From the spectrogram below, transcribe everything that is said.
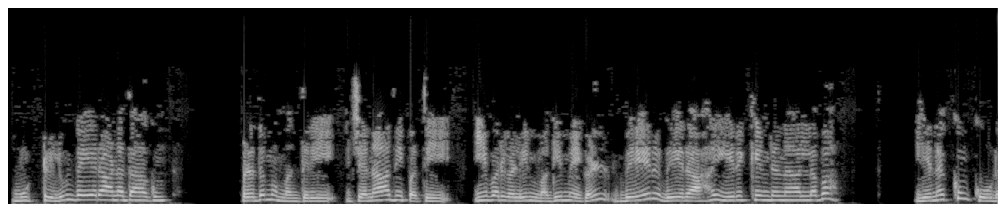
முற்றிலும் வேறானதாகும். பிரதம மந்திரி ஜனாதிபதி இவர்களின் மகிமைகள் வேறு வேறாக இருக்கின்றன அல்லவா? எனக்கும் கூட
